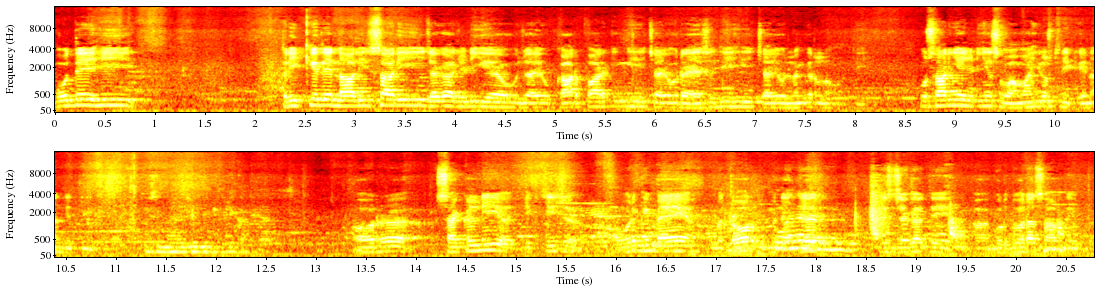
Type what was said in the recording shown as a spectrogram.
ਉਹਦੇ ਹੀ ਤਰੀਕੇ ਦੇ ਨਾਲ ਹੀ ਸਾਰੀ ਜਗ੍ਹਾ ਜਿਹੜੀ ਹੈ ਉਹ ਚਾਹੇ ਉਹ ਕਾਰ ਪਾਰਕਿੰਗ ਹੀ ਚਾਹੇ ਉਹ ਰੈਸ ਦੀ ਹੀ ਚਾਹੇ ਉਹ ਲੰਗਰ ਲਾਉਣ ਦੀ ਉਹ ਸਾਰੀਆਂ ਜਿਹੜੀਆਂ ਸੇਵਾਵਾਂ ਹੀ ਉਸ ਤਰੀਕੇ ਨਾਲ ਦਿੱਤੀਆਂ ਗਈਆਂ। ਤੁਸੀਂ ਮੈਨੇਜਰ ਦੀ ਡਿਊਟੀ ਕਰ ਰਹੇ ਔਰ ਸੈਕੰਡਲੀ ਇੱਕ ਚੀਜ਼ ਹੋਰ ਕਿ ਮੈਂ ਬਤੌਰ ਮੈਨੇਜਰ ਇਸ ਜਗ੍ਹਾ ਤੇ ਗੁਰਦੁਆਰਾ ਸਾਹਿਬ ਦੇ ਉੱਪਰ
